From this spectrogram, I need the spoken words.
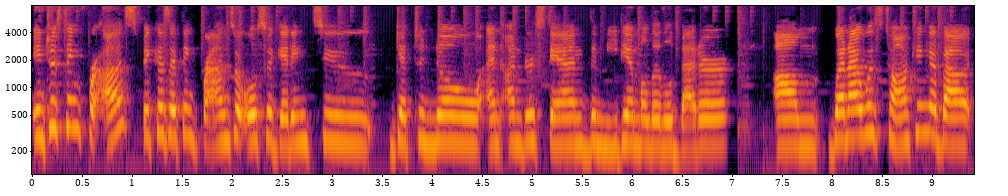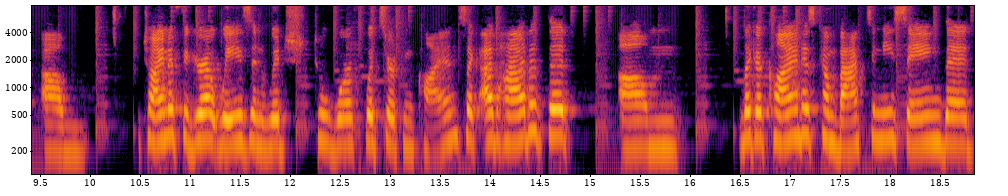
interesting for us because I think brands are also getting to get to know and understand the medium a little better. Um, when I was talking about um, trying to figure out ways in which to work with certain clients, like I've had it that um, like a client has come back to me saying that,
